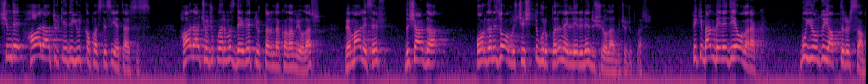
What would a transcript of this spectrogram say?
Şimdi hala Türkiye'de yurt kapasitesi yetersiz. Hala çocuklarımız devlet yurtlarında kalamıyorlar ve maalesef dışarıda organize olmuş çeşitli grupların ellerine düşüyorlar bu çocuklar. Peki ben belediye olarak bu yurdu yaptırırsam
